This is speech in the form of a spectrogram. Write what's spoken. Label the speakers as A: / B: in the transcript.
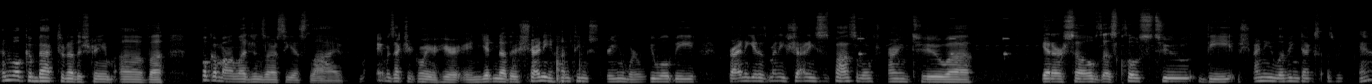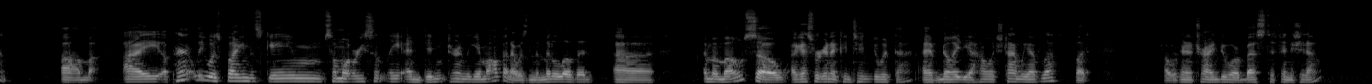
A: And welcome back to another stream of uh, Pokemon Legends Arceus Live. My name is Hector Cormier here in yet another shiny hunting stream where we will be trying to get as many shinies as possible, trying to uh, get ourselves as close to the shiny living dex as we can. Um, I apparently was playing this game somewhat recently and didn't turn the game off, and I was in the middle of an uh, MMO, so I guess we're going to continue with that. I have no idea how much time we have left, but uh, we're going to try and do our best to finish it out.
